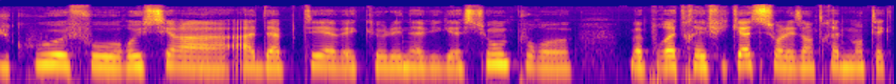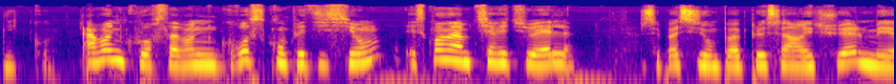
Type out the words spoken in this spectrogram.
du coup, il faut réussir à adapter avec euh, les navigations pour, bah, pour être efficace sur les entraînements techniques. Avant une course, avant une grosse compétition, est-ce qu'on a un petit rituel? Je sais pas si on peut appeler ça un rituel, mais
